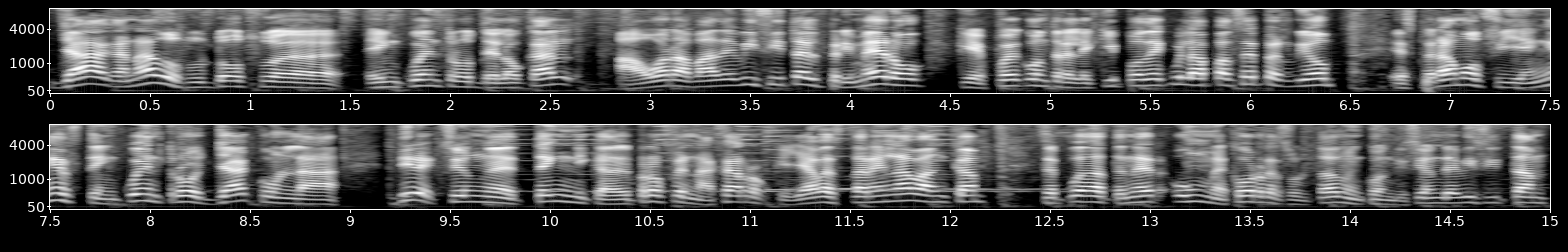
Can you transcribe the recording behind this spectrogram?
Ya ha ganado sus dos eh, encuentros de local. Ahora va de visita el primero que fue contra el equipo de Cuilapa. Se perdió. Esperamos si en este encuentro, ya con la dirección eh, técnica del profe Najarro, que ya va a estar en la banca, se pueda tener un mejor resultado en condición de visita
